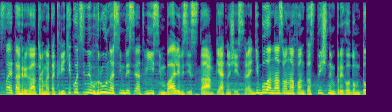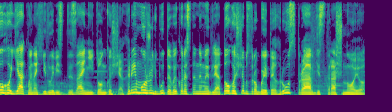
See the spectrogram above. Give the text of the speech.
Сайт агрегатор Metacritic оцінив гру на 78 балів зі 100. П'ять ночей з була названа фантастичним прикладом того, як винахідливість дизайні й тонкоща гри можуть бути використаними для того, щоб зробити гру справді страшною.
